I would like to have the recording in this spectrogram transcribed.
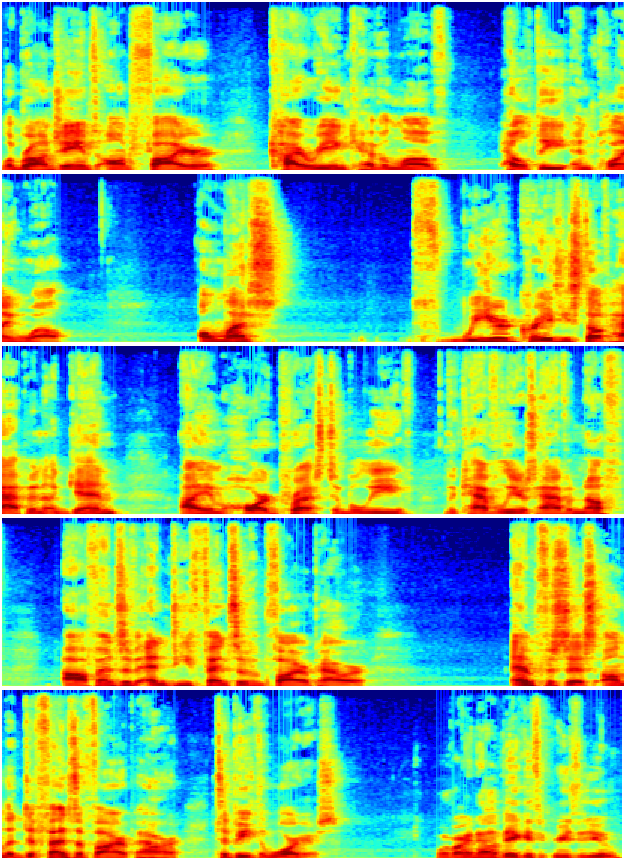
LeBron James on fire. Kyrie and Kevin Love healthy and playing well. Unless weird, crazy stuff happen again, I am hard pressed to believe the Cavaliers have enough offensive and defensive firepower emphasis on the defensive firepower to beat the Warriors. Well, right now Vegas agrees with you.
